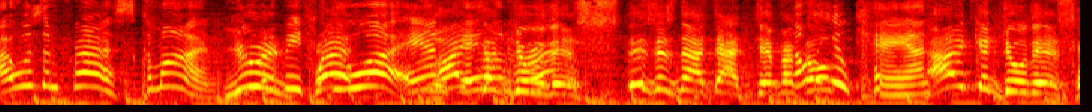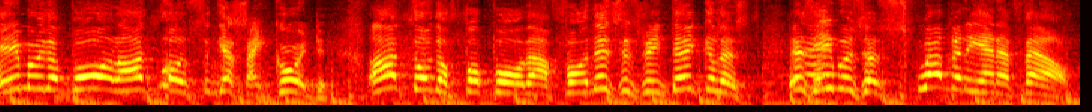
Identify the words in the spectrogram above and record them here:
I was impressed. Come on. You're Could be impressed. Tua uh, and I Jalen can do Hurts. this. This is not that difficult. No, you can't. I can do this. Hammer the ball. I'll throw. Yes, I could. I'll throw the football that far. This is ridiculous. This, he was a scrub in the NFL.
